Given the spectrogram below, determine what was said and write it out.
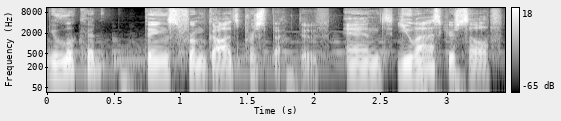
you look at things from God's perspective and you ask yourself,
